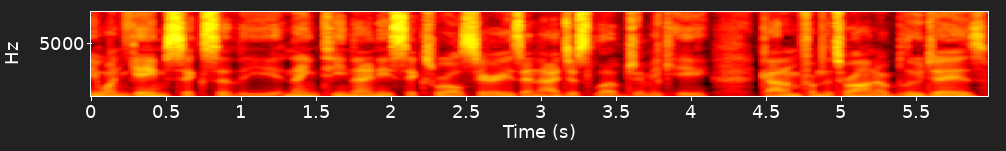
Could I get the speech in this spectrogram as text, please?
He won game six of the 1996 World Series, and I just love Jimmy Key. Got him from the Toronto Blue Jays.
